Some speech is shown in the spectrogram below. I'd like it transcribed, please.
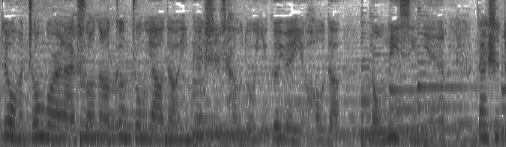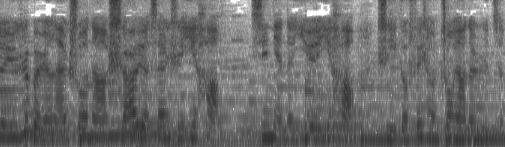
对我们中国人来说呢，更重要的应该是差不多一个月以后的 农历新年。但是对于日本人来说呢，十二月三十一号，新年的一月一号是一个非常重要的日子。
